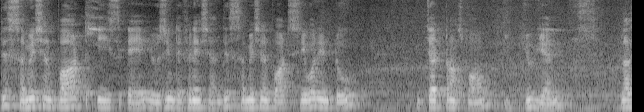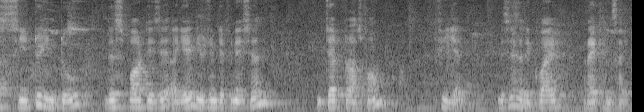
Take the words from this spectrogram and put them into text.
this summation part is a using definition this summation part c1 into z transform un plus c2 into this part is a again using definition z transform phi n. This is required right hand side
